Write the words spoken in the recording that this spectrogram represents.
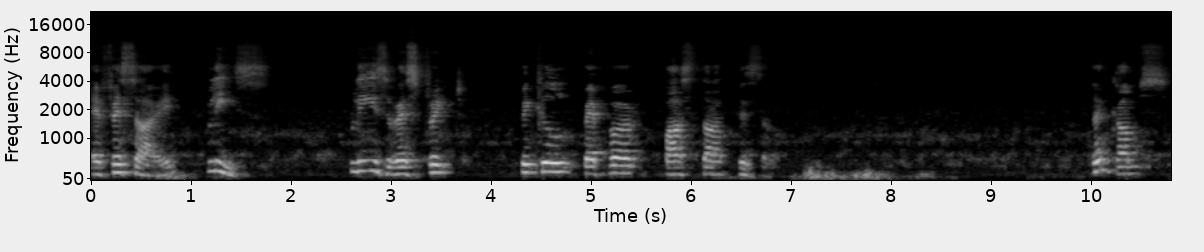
FSI, please, please restrict pickle, pepper, pasta, pizza. Then comes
